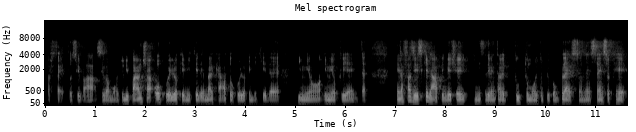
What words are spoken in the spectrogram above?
perfetto, si va, si va molto di pancia o quello che mi chiede il mercato, o quello che mi chiede il mio, il mio cliente. Nella fase di scale up invece inizia a diventare tutto molto più complesso, nel senso che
